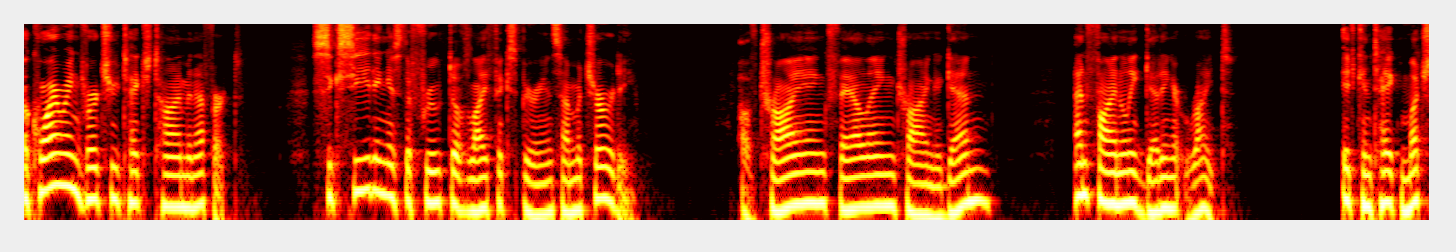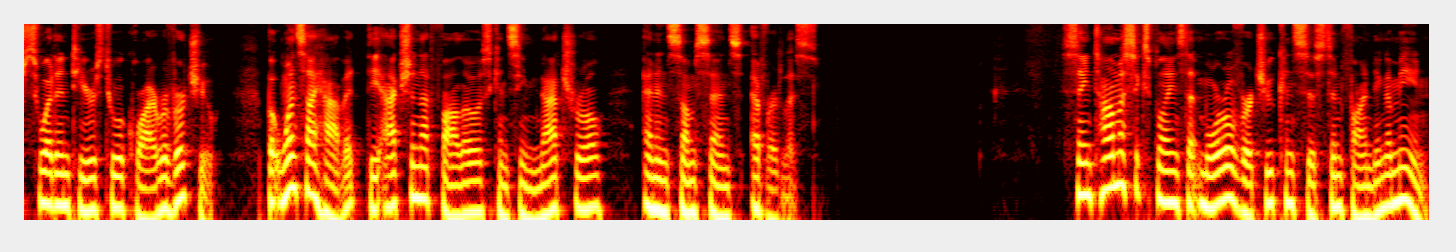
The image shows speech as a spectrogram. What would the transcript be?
Acquiring virtue takes time and effort. Succeeding is the fruit of life experience and maturity, of trying, failing, trying again, and finally getting it right. It can take much sweat and tears to acquire a virtue, but once I have it, the action that follows can seem natural and in some sense effortless. St. Thomas explains that moral virtue consists in finding a mean,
